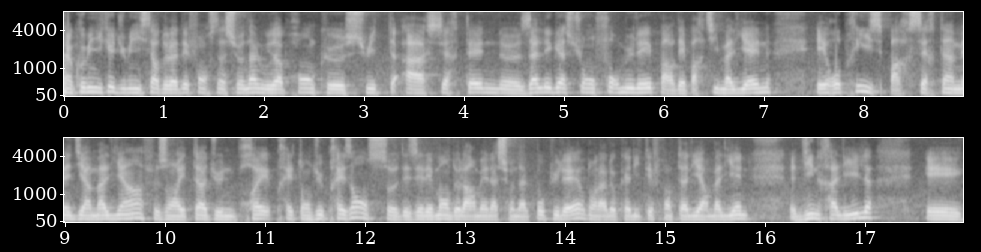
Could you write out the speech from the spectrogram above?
Un communiqué du ministère de la Défense nationale nous apprend que suite à certaines allégations formulées par des parties maliennes et reprises par certains médias maliens faisant état d'une prétendue présence des éléments de l'armée nationale populaire dans la localité frontalière malienne d'In Khalil et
